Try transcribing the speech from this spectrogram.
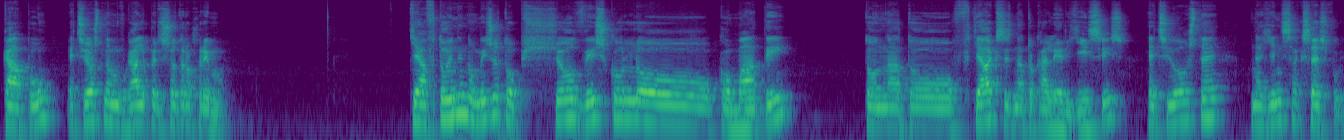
κάπου έτσι ώστε να μου βγάλει περισσότερο χρήμα. Και αυτό είναι νομίζω το πιο δύσκολο κομμάτι το να το φτιάξεις, να το καλλιεργήσεις έτσι ώστε να γίνεις successful.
